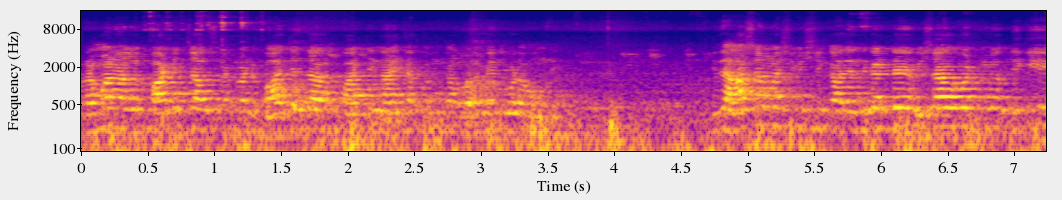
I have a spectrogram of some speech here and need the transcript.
ప్రమాణాలను పాటించాల్సినటువంటి బాధ్యత పార్టీ నాయకత్వంగా మన మీద కూడా ఉంది. ఇది ఆషామాషి విషయం కాదు. ఎందుకంటే విశాఖపట్నంలో దిగి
